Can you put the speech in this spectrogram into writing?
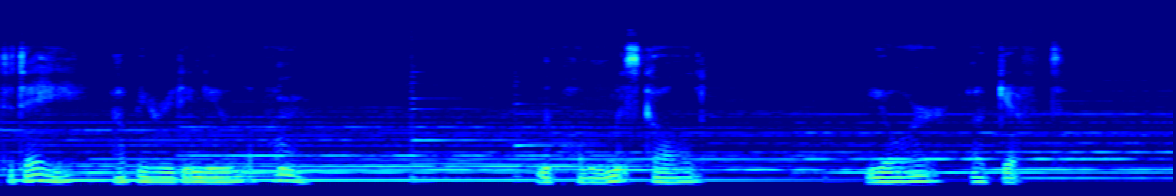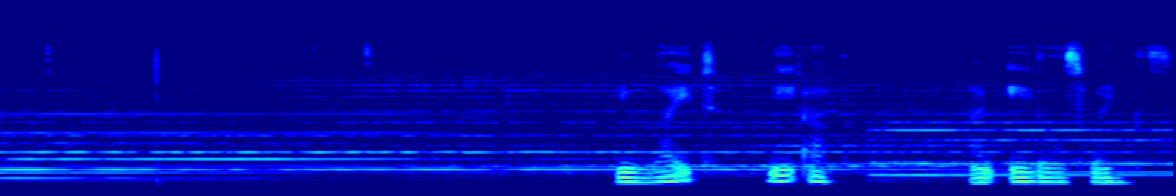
Today I'll be reading you a poem. And the poem is called You're a Gift. You light me up on eagle's wings.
